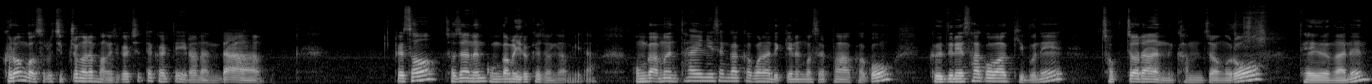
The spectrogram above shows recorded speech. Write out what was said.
그런 것으로 집중하는 방식을 채택할 때 일어난다. 그래서 저자는 공감을 이렇게 정의합니다. 공감은 타인이 생각하거나 느끼는 것을 파악하고 그들의 사고와 기분에 적절한 감정으로 대응하는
